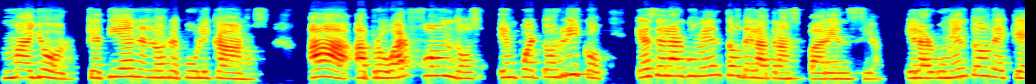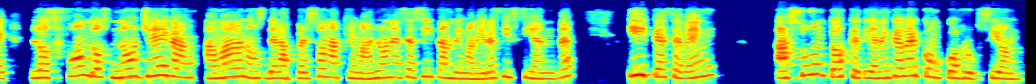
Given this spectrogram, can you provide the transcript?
mayor que tienen los republicanos a aprobar fondos en Puerto Rico es el argumento de la transparencia, el argumento de que los fondos no llegan a manos de las personas que más lo necesitan de manera eficiente y que se ven asuntos que tienen que ver con corrupción.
